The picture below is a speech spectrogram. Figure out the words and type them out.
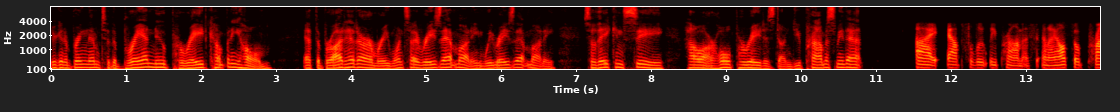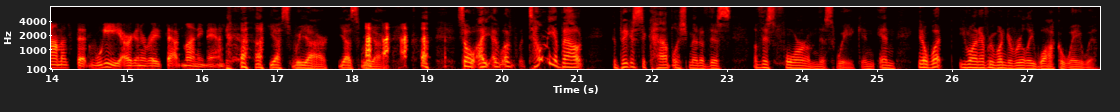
you're going to bring them to the brand new Parade Company home at the Brodhead Armory. Once I raise that money, we raise that money, so they can see how our whole parade is done. Do you promise me that? I absolutely promise. And I also promise that we are going to raise that money, man. yes, we are. Yes, we are. so I, I, uh, tell me about the biggest accomplishment of this of this forum this week and and you know what you want everyone to really walk away with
